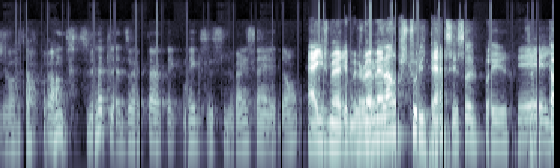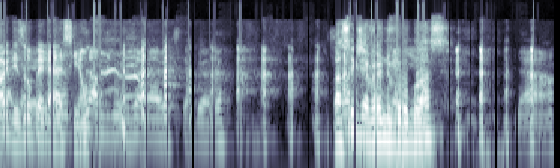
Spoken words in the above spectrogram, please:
Je vais te reprendre tout de suite. Le directeur technique, c'est Sylvain Saint-Don. Hey, je, me, je me mélange tout le temps, c'est ça le pire. directeur des opérations. Je pensais que j'avais un nouveau boss. non.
